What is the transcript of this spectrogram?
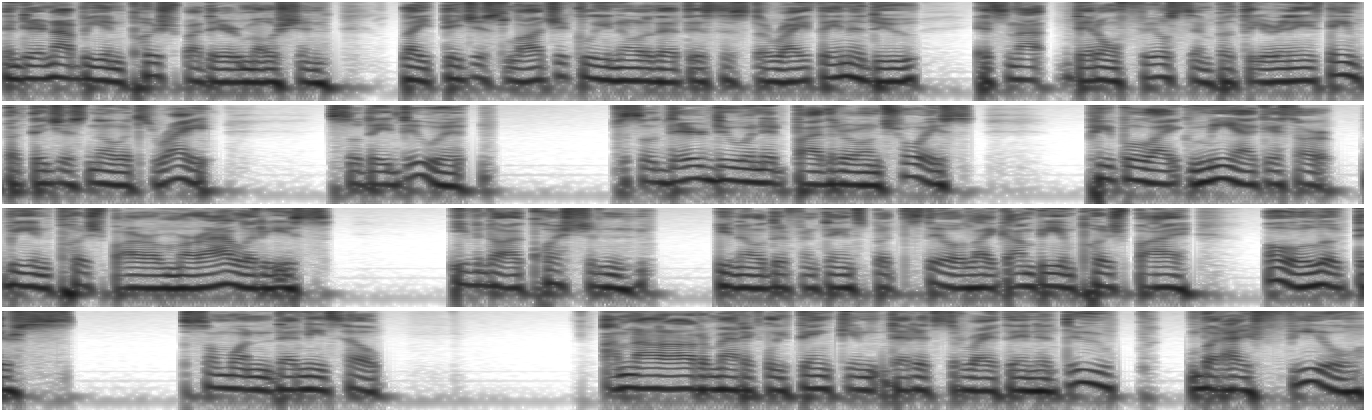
and they're not being pushed by their emotion. Like, they just logically know that this is the right thing to do. It's not, they don't feel sympathy or anything, but they just know it's right. So they do it. So they're doing it by their own choice. People like me, I guess, are being pushed by our moralities, even though I question, you know, different things, but still, like, I'm being pushed by, oh, look, there's someone that needs help I'm not automatically thinking that it's the right thing to do, but I feel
